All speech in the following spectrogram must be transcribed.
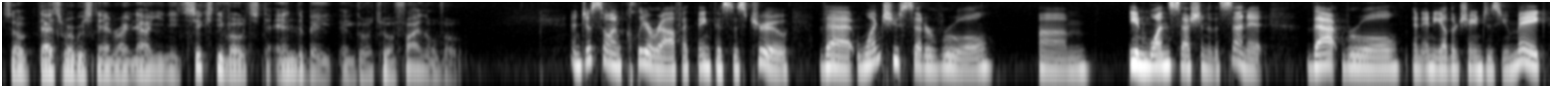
So that's where we stand right now. You need 60 votes to end debate and go to a final vote. And just so I'm clear, Ralph, I think this is true that once you set a rule um, in one session of the Senate, that rule and any other changes you make,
